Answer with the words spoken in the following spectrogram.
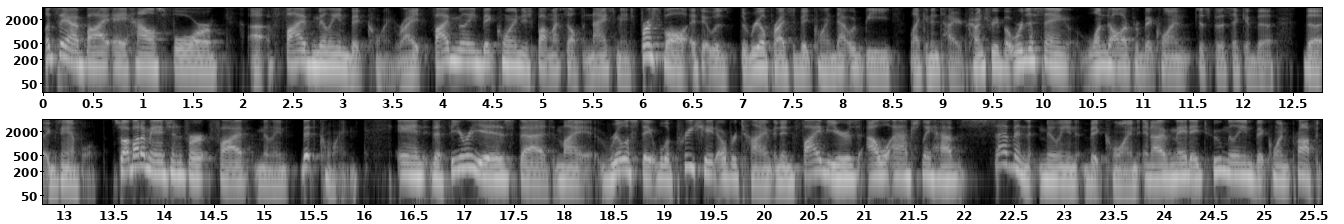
Let's say I buy a house for uh, 5 million Bitcoin, right? 5 million Bitcoin, just bought myself a nice mansion. First of all, if it was the real price of Bitcoin, that would be like an entire country, but we're just saying $1 per Bitcoin just for the sake of the, the example. So I bought a mansion for 5 million Bitcoin. And the theory is that my real estate will appreciate over time. And in five years, I will actually have 7 million Bitcoin and I've made a 2 million Bitcoin profit.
